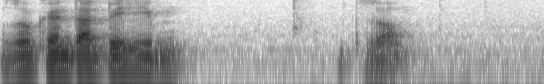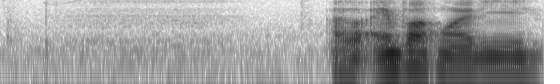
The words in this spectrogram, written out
so könnt ihr das beheben. So. Also einfach mal die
